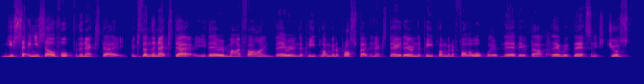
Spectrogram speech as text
you're setting yourself up for the next day because then the next day they're in my find, they're in the people I'm going to prospect the next day, they're in the people I'm going to follow up with, they're with that, they're with this, and it's just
